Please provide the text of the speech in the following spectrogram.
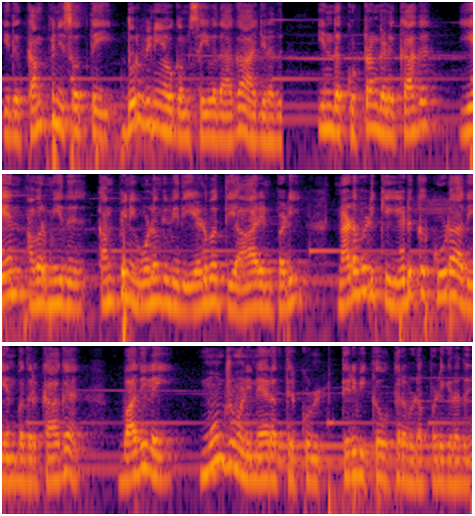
இது கம்பெனி சொத்தை துர்விநியோகம் செய்வதாக ஆகிறது. இந்த குற்றங்களுக்காக ஏன் அவர் மீது கம்பெனி ஒழுங்கு விதி எழுபத்தி ஆறின் படி நடவடிக்கை எடுக்கக்கூடாது என்பதற்காக பதிலை மூன்று மணி நேரத்திற்குள் தெரிவிக்க உத்தரவிடப்படுகிறது.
